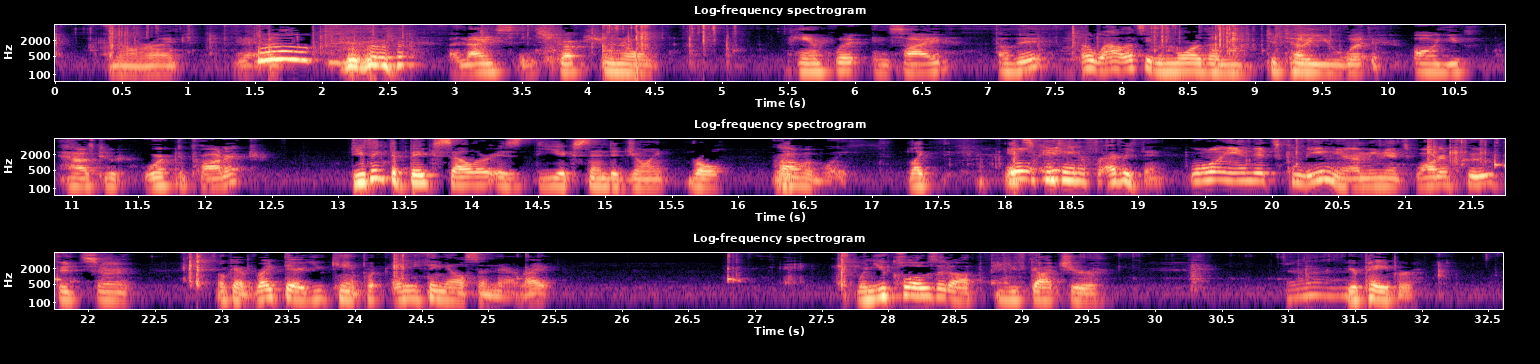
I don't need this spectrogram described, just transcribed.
All right. Has a nice instructional pamphlet inside of it Oh wow, that's even more than. to tell you what all you how to work the product. Do you think the big seller is the extended joint roll? Like, Probably. like Well, it's a container for everything. Well, and it's convenient. I mean, it's waterproof. It's uh, Okay, right there, you can't put anything else in there, right? When you close it up, you've got your your paper.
